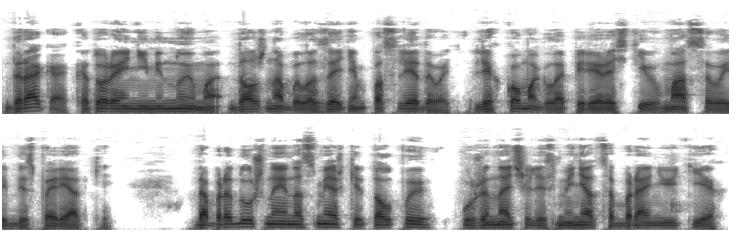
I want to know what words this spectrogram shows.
Драка, которая неминуемо должна была за этим последовать, легко могла перерасти в массовые беспорядки. Добродушные насмешки толпы уже начали сменяться бранью тех,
